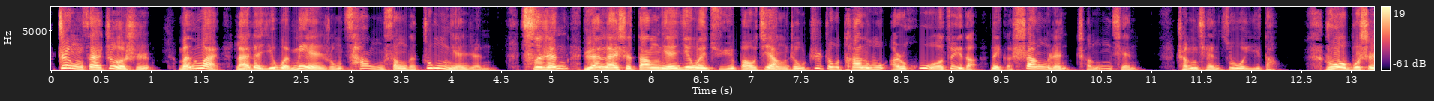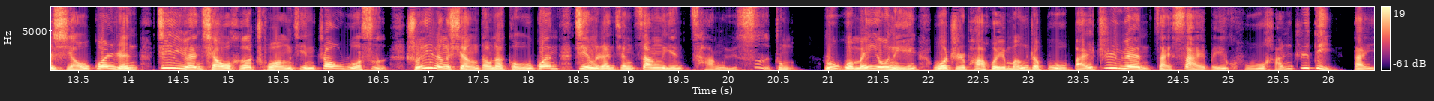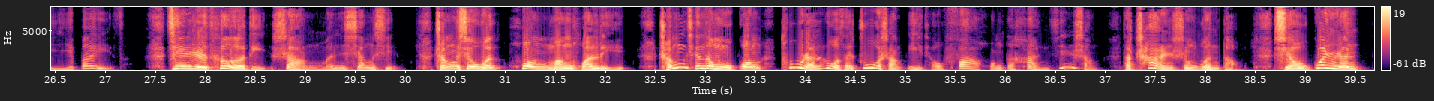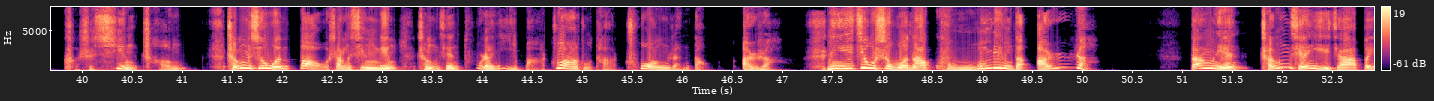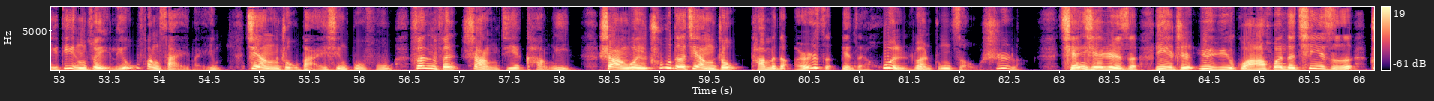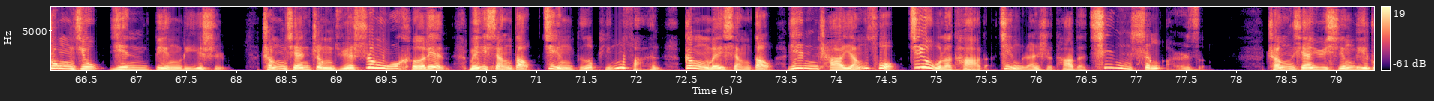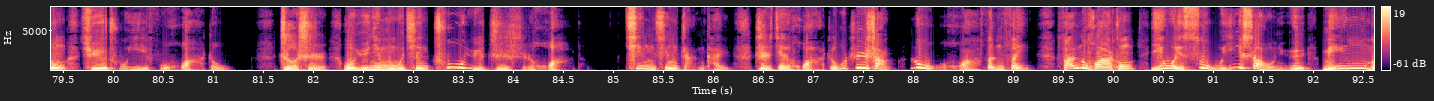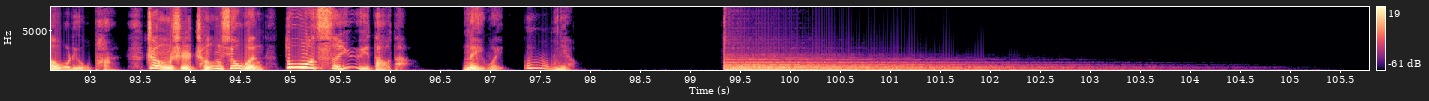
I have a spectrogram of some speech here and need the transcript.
正在这时，门外来了一位面容沧桑的中年人。此人原来是当年因为举报绛州知州贪污而获罪的那个商人程前。程前作揖道。若不是小官人机缘巧合闯进昭若寺，谁能想到那狗官竟然将赃银藏于寺中？如果没有你，我只怕会蒙着不白之冤，在塞北苦寒之地待一辈子。今日特地上门相谢。程修文慌忙还礼，程前的目光突然落在桌上一条发黄的汗巾上，他颤声问道：“小官人可是姓程？”程修文报上姓名，程前突然一把抓住他，怆然道：“儿啊，你就是我那苦命的儿啊！”当年程前一家被定罪，流放塞北，绛州百姓不服，纷纷上街抗议。尚未出得绛州，他们的儿子便在混乱中走失了。前些日子，一直郁郁寡欢的妻子，终究因病离世。程前正觉生无可恋，没想到竟得平反，更没想到阴差阳错救了他的，竟然是他的亲生儿子。程前于行李中取出一幅画轴，这是我与你母亲初遇之时画的。轻轻展开，只见画轴之上落花纷飞，繁花中一位素衣少女，明眸流盼，正是程修文多次遇到的那位姑娘。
